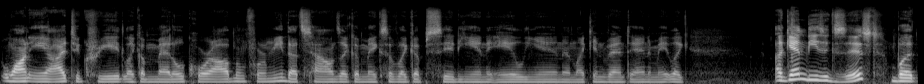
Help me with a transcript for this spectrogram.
want ai to create like a metalcore album for me that sounds like a mix of like obsidian alien and like invent animate like again these exist but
